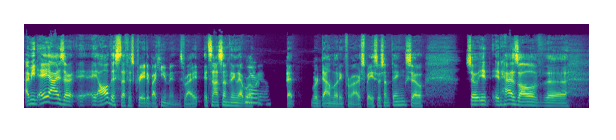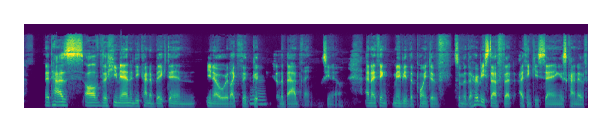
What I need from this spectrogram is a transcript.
I mean, AIs are a- all this stuff is created by humans, right? It's not something that we're Yeah. that we're downloading from outer space or something. So, so it it has all of the it has all of the humanity kind of baked in, you know, with like the good Mhm. and the bad things, you know. And I think maybe the point of some of the Herbie stuff that I think he's saying is kind of,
